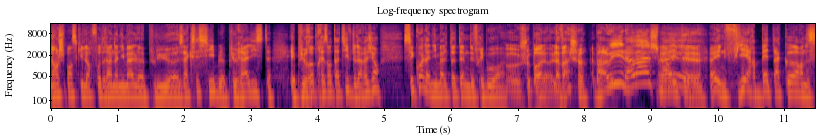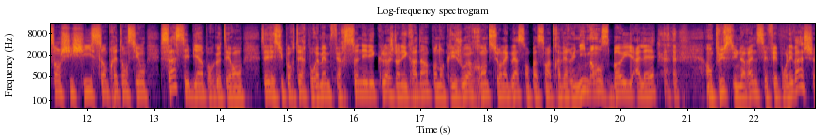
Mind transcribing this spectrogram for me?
Non, je pense qu'il leur faudrait un animal plus euh, accessible, plus réaliste et plus représentatif de la région. C'est quoi l'animal totem de Fribourg? Euh, je sais pas, la, la vache bah oui, la vache, Ah Mike ouais. Ouais, Une fière bête à cornes, sans chichi, sans prétention. Ça, c'est bien pour Gauthieron. Les supporters pourraient même faire sonner les cloches dans les gradins pendant que les joueurs rentrent sur la glace en passant à travers une immense boy allée. en plus, une arène, c'est fait pour les vaches.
